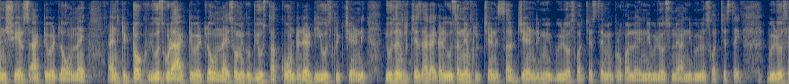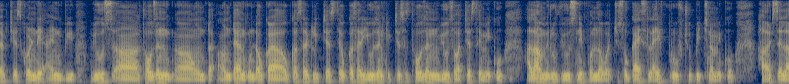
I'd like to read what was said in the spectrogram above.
అండ్ షేర్స్ యాక్టివేట్లో ఉన్నాయి. అండ్ టిక్టాక్ వ్యూస్ కూడా యాక్టివేట్లో ఉన్నాయి. సో మీకు వ్యూస్ తక్కువ ఉంటే డైరెక్ట్ యూస్ క్లిక్ చేయండి. యూజర్ క్లిక్ చేశాక ఇక్కడ యూజర్ నేమ్ క్లిక్ చేయండి. సర్చ్ చేయండి. మీ వీడియోస్ వచ్చేస్తాయి. మీ ప్రొఫైల్లో ఎన్ని వీడియోస్ ఉన్నాయి అన్ని వీడియోస్ వచ్చేస్తాయి. వీడియో సెలెక్ట్ చేసుకోండి. అండ్ వ్యూస్ థౌజండ్ ఉంటాయి ఉంటాయి అనుకుంటా. ఒక ఒక్కసారి క్లిక్ చేస్తే ఒక్కసారి యూజర్ క్లిక్ చేస్తే థౌజండ్ వ్యూస్ వచ్చేస్తాయి మీకు. అలా మీరు వ్యూస్ని పొందవచ్చు. సో గైస్ లైవ్ ప్రూఫ్ చూపించిన మీకు. హర్ట్స్ ఎలా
